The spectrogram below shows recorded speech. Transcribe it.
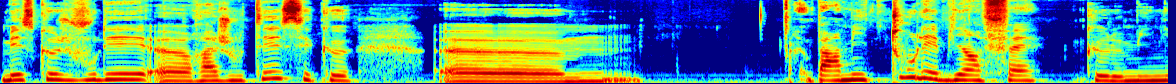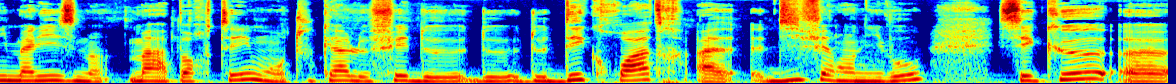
Mais ce que je voulais rajouter, c'est que parmi tous les bienfaits que le minimalisme m'a apporté, ou en tout cas le fait de, décroître à différents niveaux, c'est que euh,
